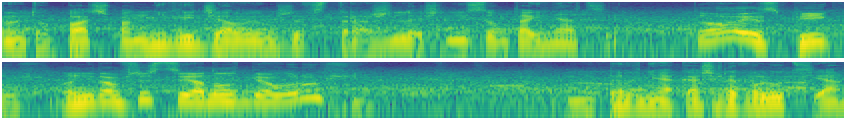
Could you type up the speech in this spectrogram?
No to patrz pan, nie wiedziałem, że w straży leśnej są tajniacy. To jest pikuś. Oni tam wszyscy jadą z Białorusi. Pewnie jakaś rewolucja.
